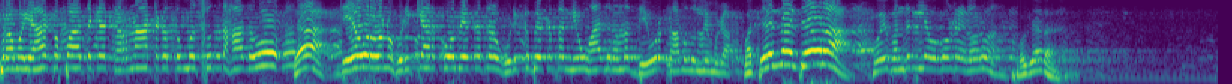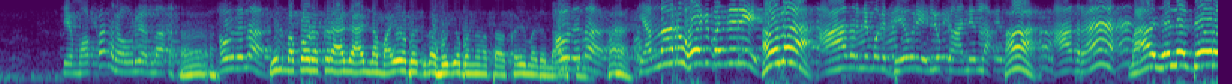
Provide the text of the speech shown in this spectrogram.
ಬ್ರಹ್ಮ ಯಾಕಪ್ಪ ಅದಕ್ಕೆ ಕರ್ನಾಟಕ ತುಂಬಾ ಸುತ್ತ ಹಾದವು. ದೇವರವನ್ನು ಹುಡುಕ್ಯಾಡ್ಕೋಬೇಕಂತ ಹುಡುಕಬೇಕಂತ ನೀವು ಹಾದಿರ ದೇವ್ರ ಕಾಣುದಿಲ್ಲ ನಿಮ್ಗ. ಮತ್ತೇನ ದೇವ್ರ? ಹೋಗಿ ಬಂದ್ರಿಲ್ಲ ಹೋಗೋಳ್ರಿ ಎಲ್ಲರೂ. ಹೋಗ್ಯಾರ? ಏ ಮಕ್ಕಂದ್ರ ಅವ್ರು ಎಲ್ಲ. ಹಾ. ಹೌದಲ್ಲ? ಇಲ್ಲಿ ಮಕ್ಕವ್ರ ಅಲ್ಲಿ ಅಲ್ಲಿ ನಮ್ಮ ಅಯ್ಯೋ ಬೇಕಿದ್ದ ಹೋಗಿ ಬಂದನಂತ ಕೈ ಮಾಡಿ ಹೌದಲ್ಲ. ಎಲ್ಲಾರು ಹೋಗಿ ಬಂದಿರಿ. ಹೌದಾ? ಆದ್ರ ನಿಮಗೆ ದೇವ್ರು ಎಲ್ಲೂ ಕಾಣಿಲ್ಲ ಆದ್ರ ಎಲ್ಲ ದೇವ್ರ?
